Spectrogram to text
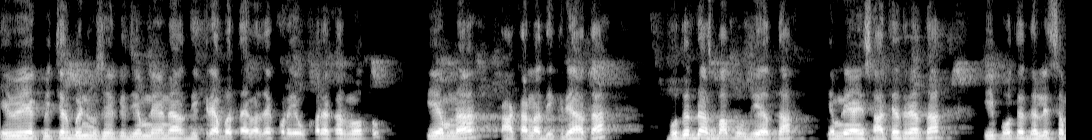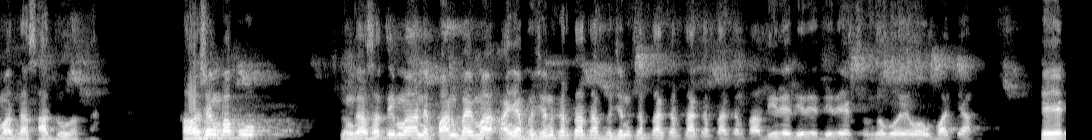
એવું એક પિક્ચર બન્યું છે કે જેમને એના દીકરા બતાવ્યા છે. પણ એવું ખરેખર નહોતું. એ એમના કાકાના દીકરા હતા. ભૂદરદાસ બાપુ જે હતા એમને અહીં સાથે જ રહેતા. એ પોતે દલિત સમાજના સાધુ હતા. હરસંગ બાપુ ગંગાસતીમાં અને પાનભાઈમાં અહીંયા ભજન કરતા હતા. ભજન કરતા કરતા કરતા કરતા ધીરે ધીરે ધીરે એક સંજોગો એવા ઊભા થયા કે એક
